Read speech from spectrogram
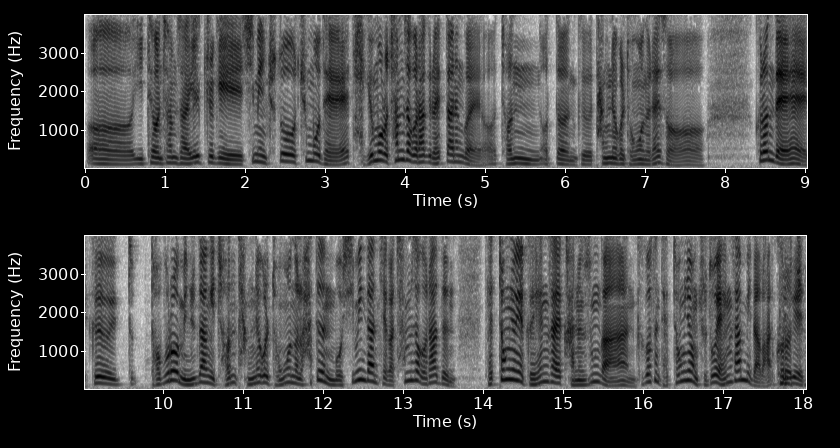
어, 이태원 참사 일주기 시민 추도 추모 대회에 대규모로 참석을 하기로 했다는 거예요. 전 어떤 그 당력을 동원을 해서 그런데 그 더불어민주당이 전 당력을 동원을 하든 뭐 시민단체가 참석을 하든 대통령의 그 행사에 가는 순간 그것은 대통령 주도의 행사입니다. 그렇죠.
